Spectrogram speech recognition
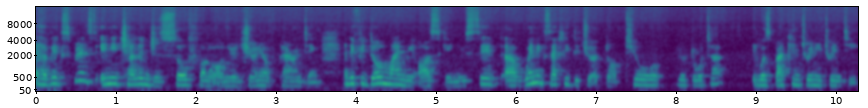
Have you experienced any challenges so far on your journey of parenting? And if you don't mind me asking, you said uh, when exactly did you adopt your your daughter? It was back in 2020.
